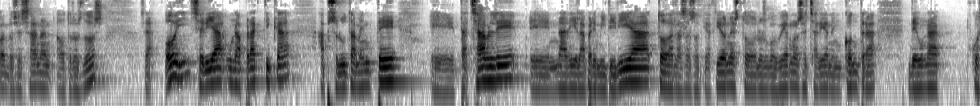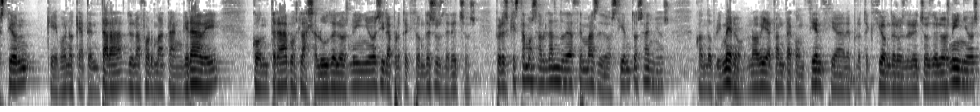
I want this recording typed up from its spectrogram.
cuando se sanan a otros dos. O sea, hoy sería una práctica absolutamente eh, tachable, eh, nadie la permitiría, todas las asociaciones, todos los gobiernos se echarían en contra de una cuestión que bueno que atentara de una forma tan grave contra pues la salud de los niños y la protección de sus derechos pero es que estamos hablando de hace más de 200 años cuando primero no había tanta conciencia de protección de los derechos de los niños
